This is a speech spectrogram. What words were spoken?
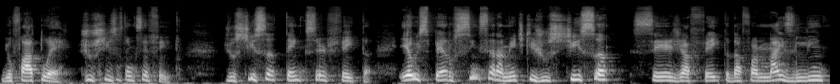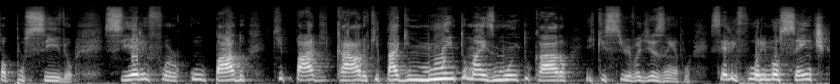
E o fato é, justiça tem que ser feita. Justiça tem que ser feita. Eu espero sinceramente que justiça seja feita da forma mais limpa possível. Se ele for culpado, que pague caro, que pague muito, mas muito caro e que sirva de exemplo. Se ele for inocente,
